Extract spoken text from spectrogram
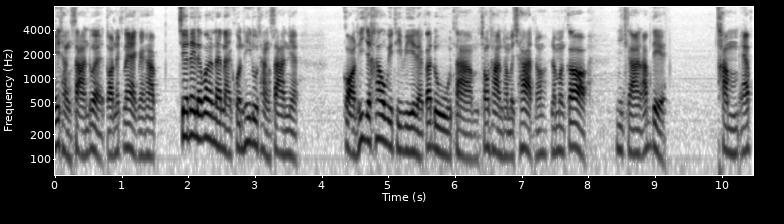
มะถังซานด้วยตอนแรกๆนะครับ เชื่อได้เลยว่าหลายๆคนที่ดูถังซานเนี่ยก่อนที่จะเข้า VTV เนี่ยก็ดูตามช่องทางธรรมชาติเนาะแล้วมันก็มีการอัปเดตทำแอป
